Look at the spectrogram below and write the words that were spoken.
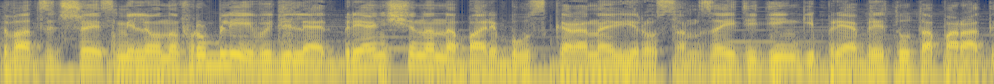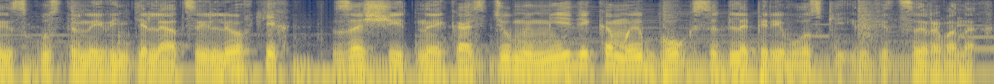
26 миллионов рублей выделяет Брянщина на борьбу с коронавирусом. За эти деньги приобретут аппараты искусственной вентиляции легких, защитные костюмы медикам и боксы для перевозки инфицированных.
